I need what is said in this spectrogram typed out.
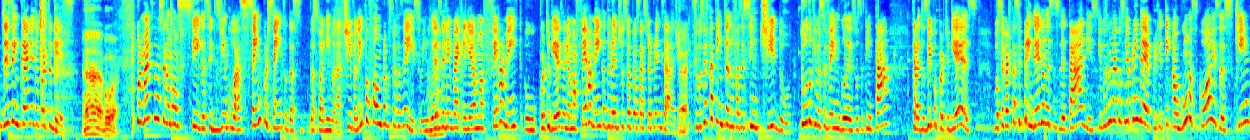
Desencane do português. Ah, boa. Por mais que você não consiga se desvincular 100% da, da sua língua nativa, nem tô falando pra você fazer isso. O inglês, uhum. ele, vai, ele é uma ferramenta, o português, ele é uma ferramenta durante o seu processo de aprendizagem. É. Se você ficar tentando fazer sentido tudo que você vê em inglês, você tentar traduzir pro português, você vai ficar se prendendo nesses detalhes e você não vai conseguir aprender, porque tem algumas coisas que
